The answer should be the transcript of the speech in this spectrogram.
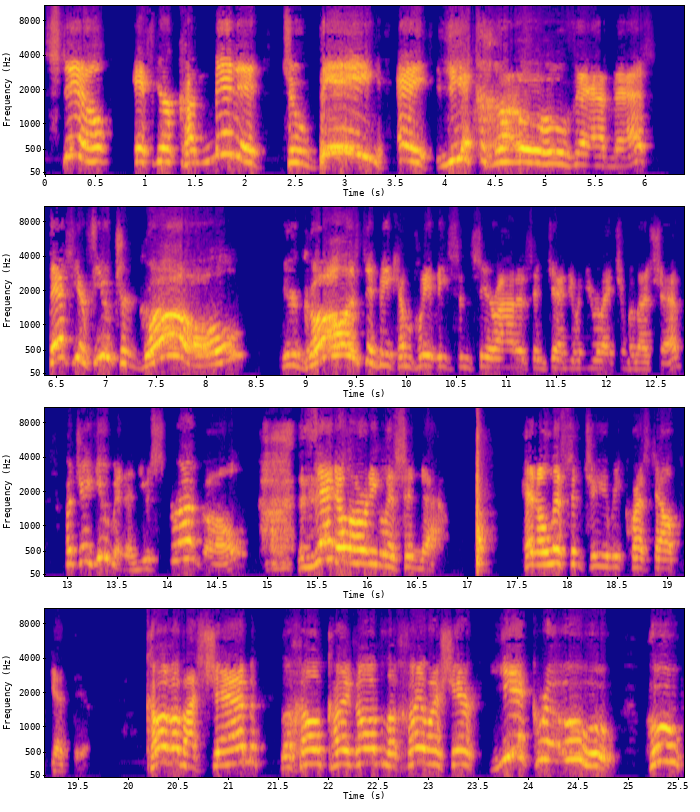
Still, if you're committed to being a Yikrov that's your future goal. Your goal is to be completely sincere, honest, and genuine in your relationship with Hashem, but you're human and you struggle, then he'll already listen now. And he'll listen to you request to help get there. Korov Hashem, l'chol korov, l'chol asher yikra'uhu, who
